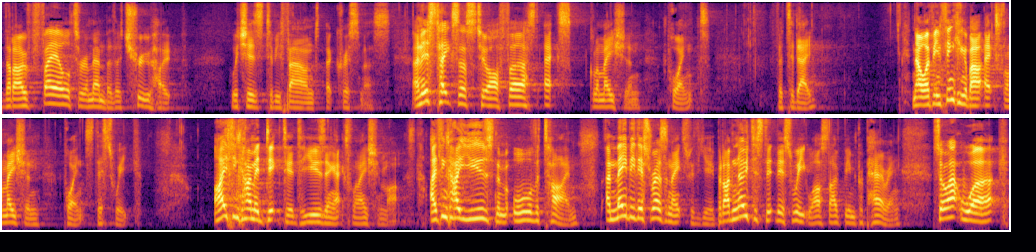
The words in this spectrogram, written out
that I fail to remember the true hope, which is to be found at Christmas. And this takes us to our first exclamation point for today. Now, I've been thinking about exclamation points this week. I think I'm addicted to using exclamation marks. I think I use them all the time. And maybe this resonates with you, but I've noticed it this week whilst I've been preparing. So at work,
